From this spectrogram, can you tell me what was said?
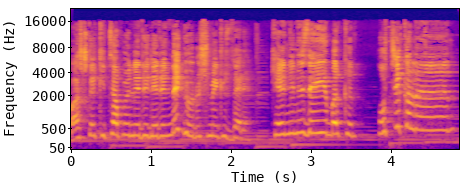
Başka kitap önerilerinde görüşmek üzere. Kendinize iyi bakın. Hoşçakalın.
